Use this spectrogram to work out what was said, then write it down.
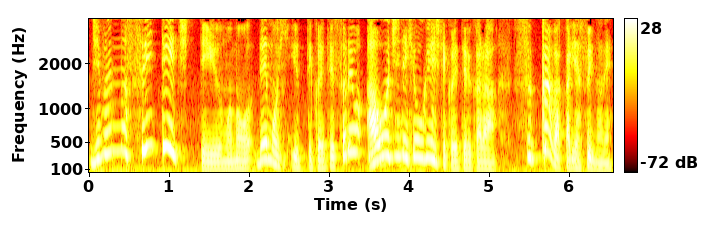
自分の推定値っていうものでも言ってくれて、それを青字で表現してくれてるから、すっごいわかりやすいのね。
